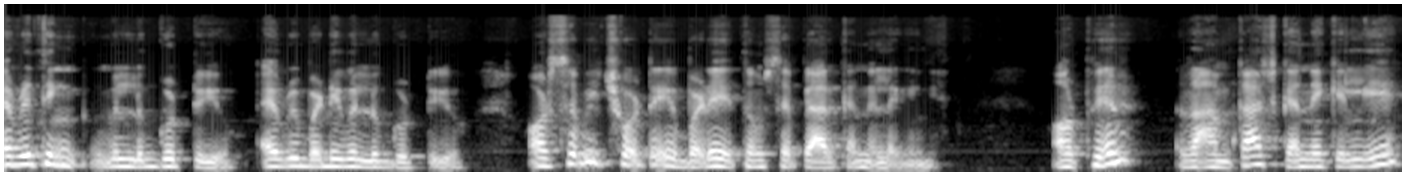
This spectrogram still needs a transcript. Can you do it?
Everything will look good to you everybody will look good to you और सभी छोटे बड़े तुमसे प्यार करने लगेंगे। और फिर रामकाज करने के लिए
